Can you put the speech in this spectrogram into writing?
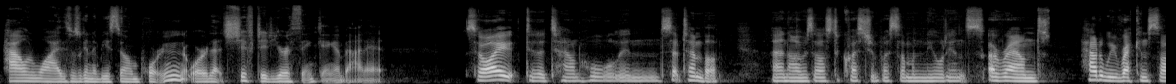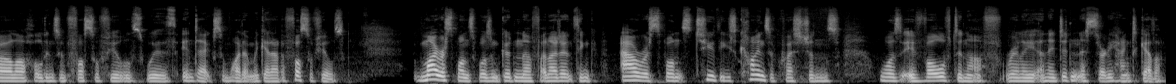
how and why this was going to be so important or that shifted your thinking about it? So I did a town hall in September, and I was asked a question by someone in the audience around how do we reconcile our holdings in fossil fuels with index and why don't we get out of fossil fuels? My response wasn't good enough, and I don't think our response to these kinds of questions was evolved enough, really, and it didn't necessarily hang together.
